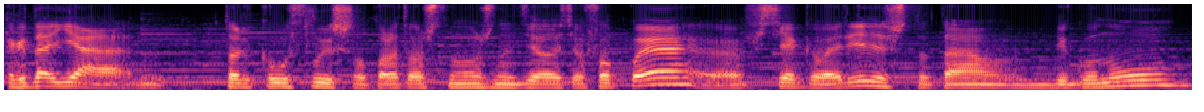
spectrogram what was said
Когда я только услышал про то, что нужно делать ОФП, э, все говорили, что там бегуну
